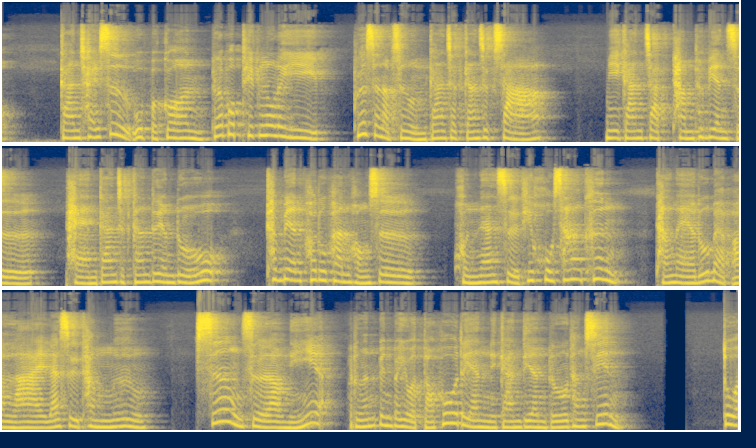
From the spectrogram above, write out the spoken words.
2.6 การใช้สื่ออุปกรณ์ ระบบเทคโนโลยี เพื่อสนับสนุนการจัดการศึกษา มีการจัดทำทะเบียนสื่อ แผนการจัดการเรียนรู้ ทะเบียนข้อดูพันธ์ของสื่อ ผลงานสื่อที่ครูสร้างขึ้น ทั้งในรูปแบบออนไลน์และสื่อทำมือ ซึ่งสื่อเหล่านี้ล้วนเป็นประโยชน์ต่อผู้เรียนในการเรียนรู้ทั้งสิ้น ตัว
